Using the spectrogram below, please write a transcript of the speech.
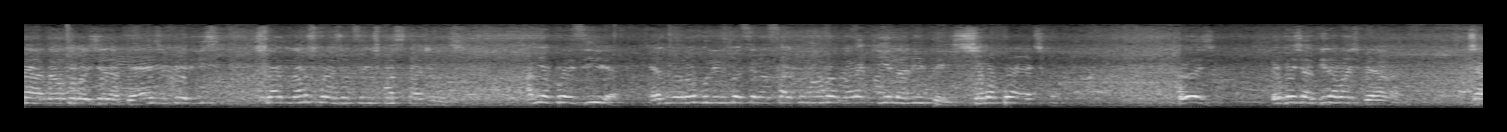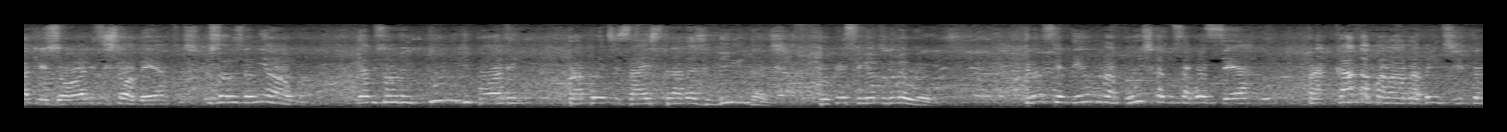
da ontologia da PED, feliz. Espero que novos projetos a gente possa estar juntos. A minha poesia é do meu novo livro que vai ser lançado domingo agora aqui na Lípez, chama Poética. Hoje eu vejo a vida mais bela, já que os olhos estão abertos, os olhos da minha alma, e absorvem tudo o que podem para poetizar estradas lindas para o crescimento do meu eu. Transcendendo na busca do sabor certo para cada palavra bendita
